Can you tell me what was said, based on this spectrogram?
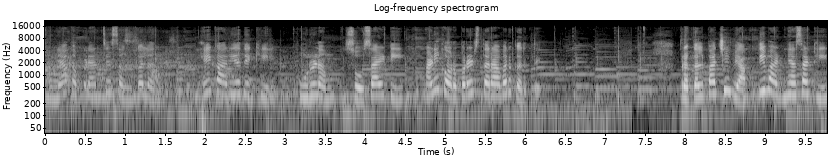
जुन्या कपड्यांचे संकलन हे कार्य देखील पूर्णम सोसायटी आणि कॉर्पोरेट स्तरावर करते. प्रकल्पाची व्याप्ती वाढण्यासाठी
